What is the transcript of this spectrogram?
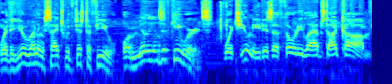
Whether you're running sites with just a few or millions of keywords, what you need is authoritylabs.com.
